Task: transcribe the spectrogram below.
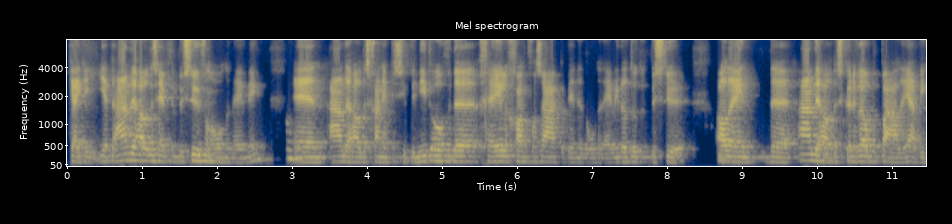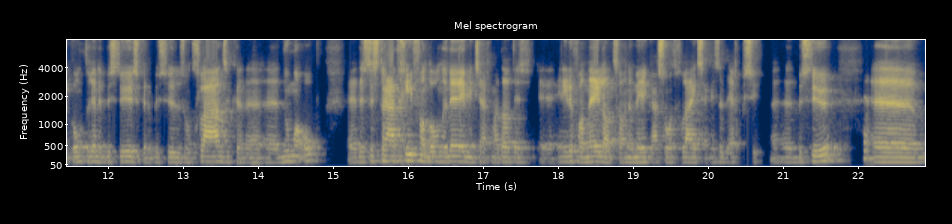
kijk, je hebt aandeelhouders en je hebt het bestuur van een onderneming. Mhm. En aandeelhouders gaan in principe niet over de gehele gang van zaken binnen de onderneming, dat doet het bestuur. Alleen de aandeelhouders kunnen wel bepalen ja, wie komt er in het bestuur. Ze kunnen bestuurders ontslaan, ze kunnen uh, noem maar op. Uh, dus de strategie van de onderneming, zeg maar, dat is uh, in ieder geval Nederland, zou in Amerika soortgelijk zijn, is het echt het bestuur. Ehm,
